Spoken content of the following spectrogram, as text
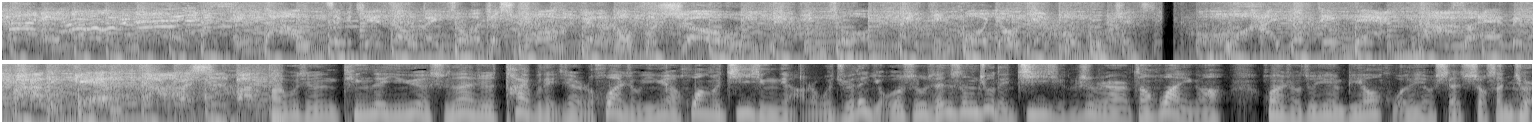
party all night 听到这个节奏没错，就是我热狗 for show，你没听错，没听过，有点不服全信行，听这音乐实在是太不得劲儿了，换首音乐，换个激情点的。我觉得有的时候人生就得激情，是不是？咱换一个啊，换一首最近比较火的小小小神曲。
